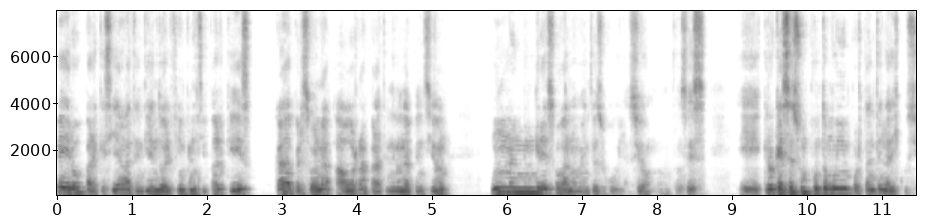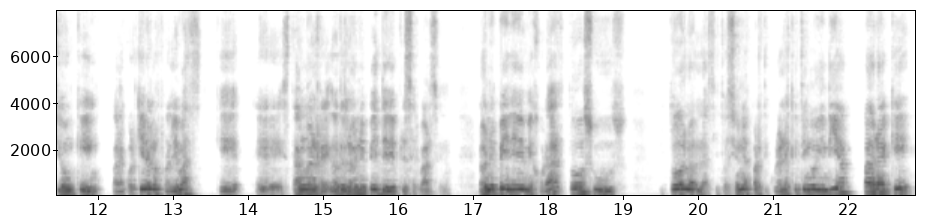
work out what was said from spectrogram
pero para que sigan atendiendo el fin principal, que es cada persona ahorra para tener una pensión, un ingreso al momento de su jubilación. Entonces, eh, creo que ese es un punto muy importante en la discusión que para cualquiera de los problemas que eh, están alrededor de la ONP debe preservarse. ¿no? La ONP debe mejorar todos sus, todas las situaciones particulares que tengo hoy en día para que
